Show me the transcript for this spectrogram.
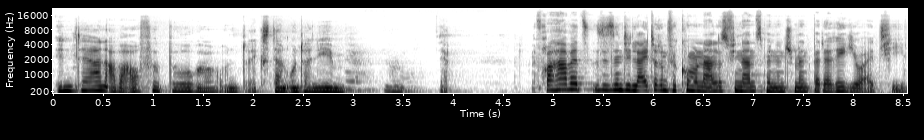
Intern, aber auch für Bürger und externe Unternehmen. Ja. Frau Haberts, Sie sind die Leiterin für kommunales Finanzmanagement bei der Regio IT.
